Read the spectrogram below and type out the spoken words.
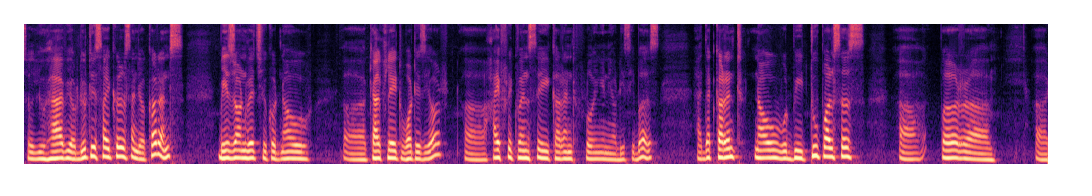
So, you have your duty cycles and your currents based on which you could now uh, calculate what is your uh, high frequency current flowing in your DC bus. Uh, that current now would be 2 pulses uh, per uh, uh,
